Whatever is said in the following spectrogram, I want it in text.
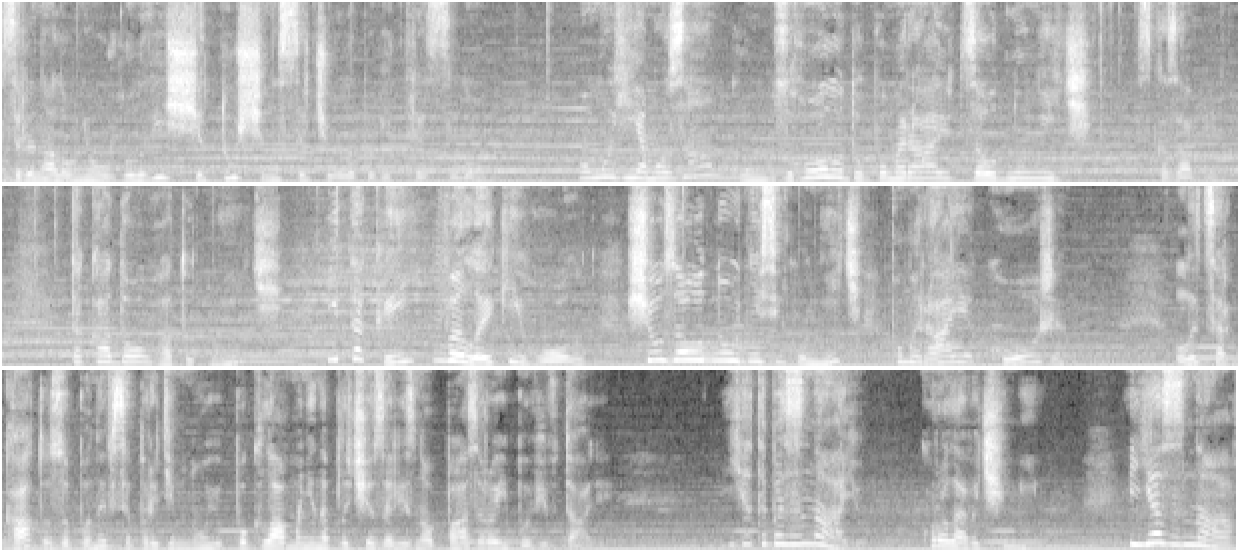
зринала у нього в голові, ще дужче насичувала повітря злом. У моєму замку з голоду помирають за одну ніч, сказав він. Така довга тут ніч і такий великий голод, що за одну однісіньку ніч помирає кожен. Лицар Като зупинився переді мною, поклав мені на плече залізного пазара і повів далі. Я тебе знаю, королевичі Міо, і я знав,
